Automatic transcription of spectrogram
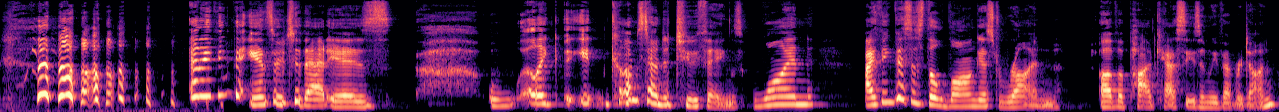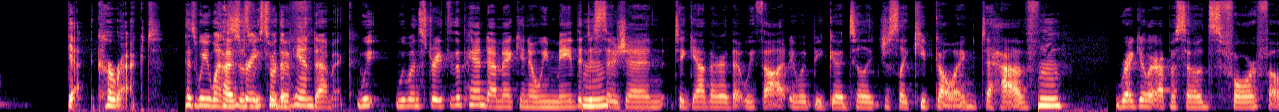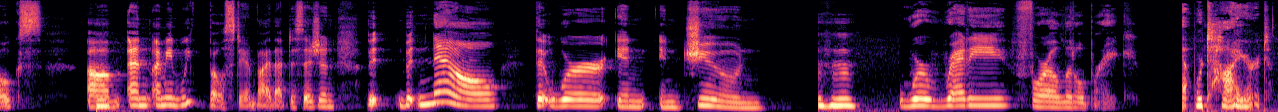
And I think the answer to that is uh, like it comes down to two things. One, I think this is the longest run of a podcast season we've ever done. yeah, correct. Because we went as we straight through the of- pandemic. We we went straight through the pandemic, you know, we made the mm-hmm. decision together that we thought it would be good to like just like keep going to have mm-hmm. Regular episodes for folks. Um and I mean we both stand by that decision. But but now that we're in in June, Mm-hmm. we're ready for a little break. We're tired.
